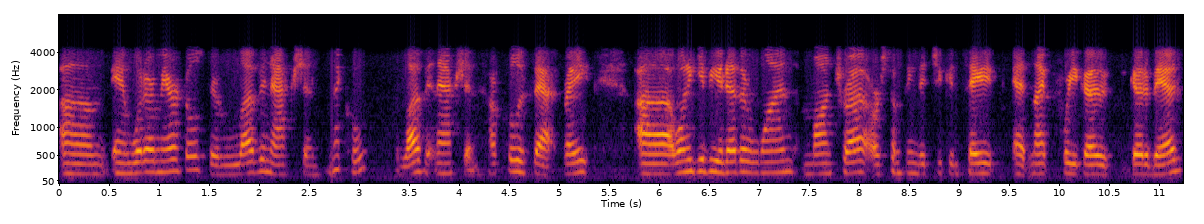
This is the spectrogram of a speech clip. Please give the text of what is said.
Um, and what are miracles? They're love in action. Isn't that cool? Love in action. How cool is that, right? Uh, I want to give you another one mantra or something that you can say at night before you go go to bed,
